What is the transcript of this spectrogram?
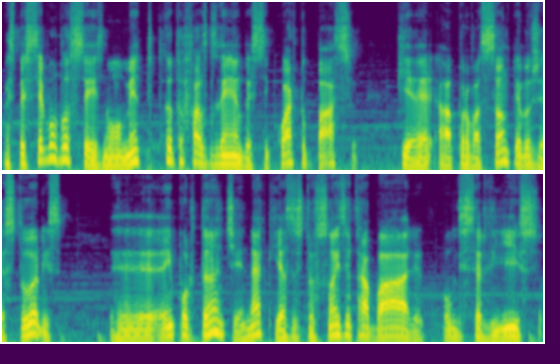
Mas percebam vocês, no momento que eu estou fazendo esse quarto passo, que é a aprovação pelos gestores, é, é importante né, que as instruções de trabalho ou de serviço,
